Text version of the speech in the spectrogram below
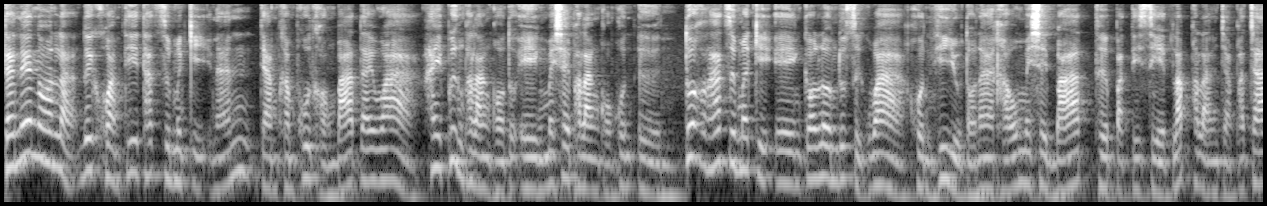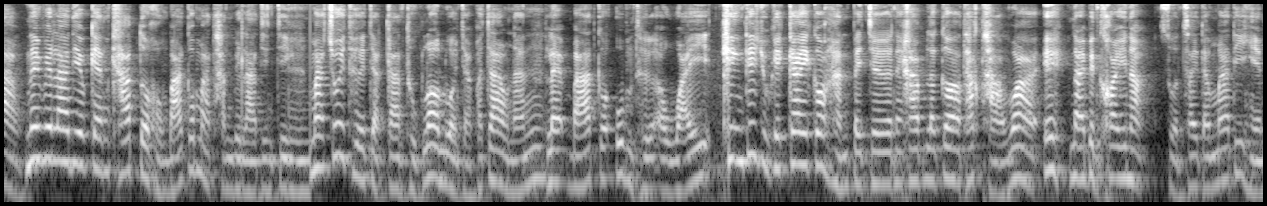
แต่แน่นอนล่ะ ด้วยความที่ทัตซึมากินั้นจำคำพูดของบาร์ได้ว่า ให้พึ่งพลังของตัวเองไม่ใช่พลังของคนอื่น ตัวของทัตซึมากิเองก็เริ่มรู้สึกว่าคนที่อยู่ต่อหน้าเขาไม่ใช่บาร์เธอปฏิเสธรับพลังจากพระเจ้า ในเวลาเดียวกันครับ ตัวของบาร์ก็มาทันเวลาจริง ๆ มาช่วยเธอจากการถูกล่อลวงจากพระเจ้านั้น และบาร์ก็อุ้มเธอเอาไว้ คิงที่อยู่ใกล้ๆก็หันไปเจอนะครับแล้วก็ทักถามว่า เอ๊ะนายเป็นใครนะส่วนไซตามะที่เห็น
